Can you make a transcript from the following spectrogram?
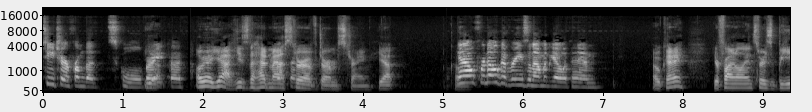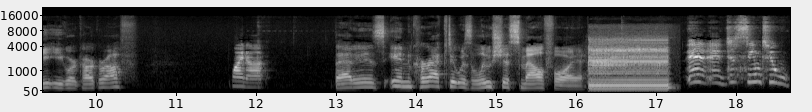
teacher from the school, right? The, Oh yeah, yeah. He's the headmaster of Durmstrang. Yep. you know, for no good reason, I'm going to go with him. Okay. Your final answer is B. Igor Karkaroff. Why not? That is incorrect. It was Lucius Malfoy. It, it just seemed too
